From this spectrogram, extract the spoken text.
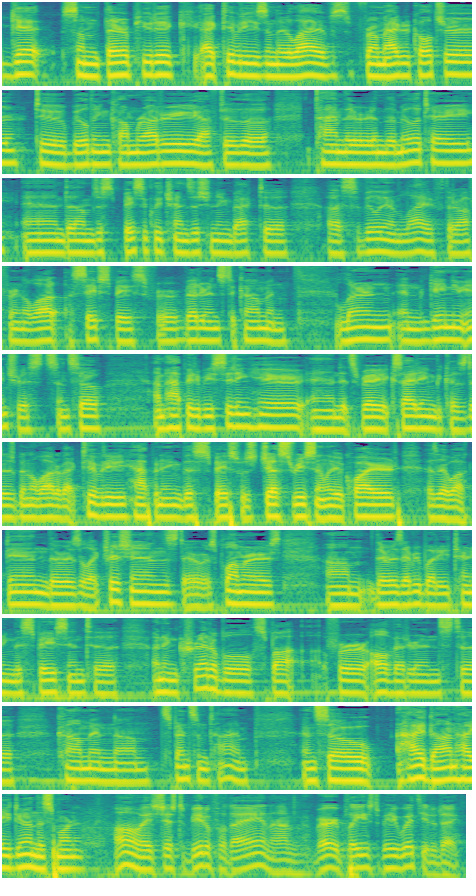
get some therapeutic activities in their lives from agriculture to building camaraderie after the time they were in the military and um, just basically transitioning back to uh, civilian life. They're offering a lot a safe space for veterans to come and learn and gain new interests. And so I'm happy to be sitting here, and it's very exciting because there's been a lot of activity happening. This space was just recently acquired. As I walked in, there was electricians, there was plumbers, um, there was everybody turning this space into an incredible spot for all veterans to come and um, spend some time. And so, hi Don, how you doing this morning? Oh, it's just a beautiful day, and I'm very pleased to be with you today.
